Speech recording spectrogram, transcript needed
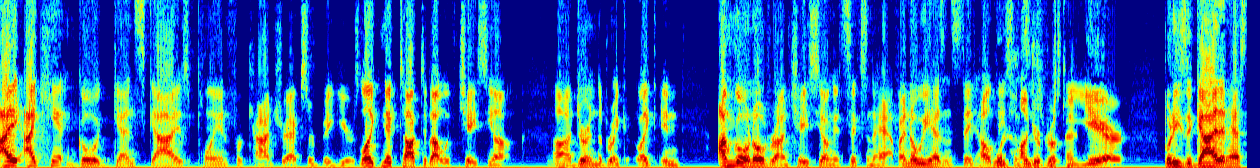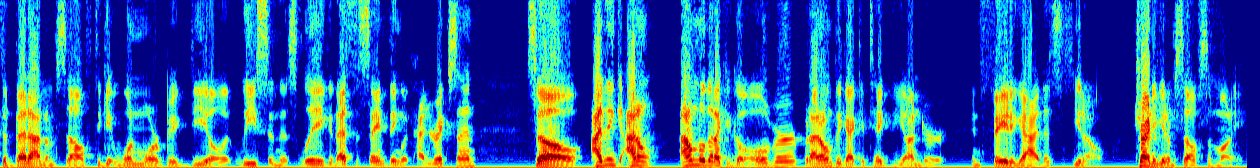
I, I can't go against guys playing for contracts or big years, like Nick talked about with Chase Young uh, during the break. Like in, I'm going over on Chase Young at six and a half. I know he hasn't stayed healthy since his rookie year, but he's a guy that has to bet on himself to get one more big deal at least in this league, and that's the same thing with Hendrickson. So I think I don't I don't know that I could go over, but I don't think I could take the under and fade a guy that's you know trying to get himself some money.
